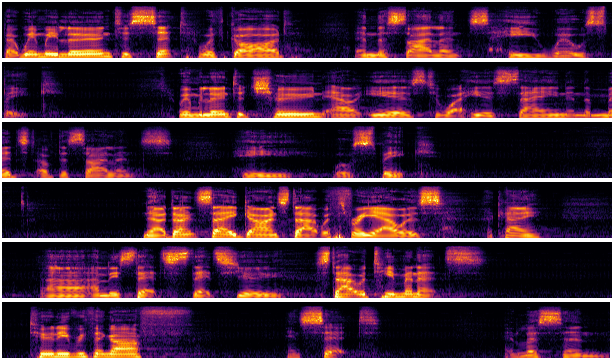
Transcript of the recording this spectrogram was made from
But when we learn to sit with God in the silence, He will speak. When we learn to tune our ears to what He is saying in the midst of the silence, He will speak. Now, don't say go and start with three hours, okay? Uh, unless that's, that's you. Start with 10 minutes. Turn everything off and sit and listen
